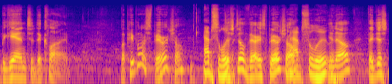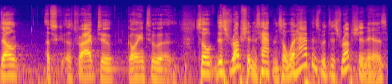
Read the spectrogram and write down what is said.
began to decline. But people are spiritual. Absolutely. They're still very spiritual. Absolutely. You know, they just don't ascribe to going to a. So disruption has happened. So what happens with disruption is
